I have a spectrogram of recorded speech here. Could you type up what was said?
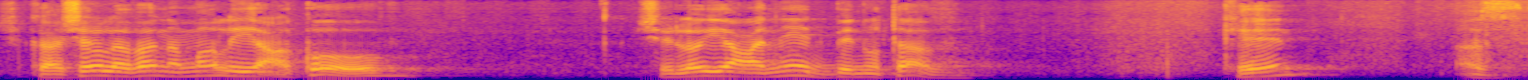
שכאשר לבן אמר ליעקב שלא יענה את בנותיו, כן? אז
